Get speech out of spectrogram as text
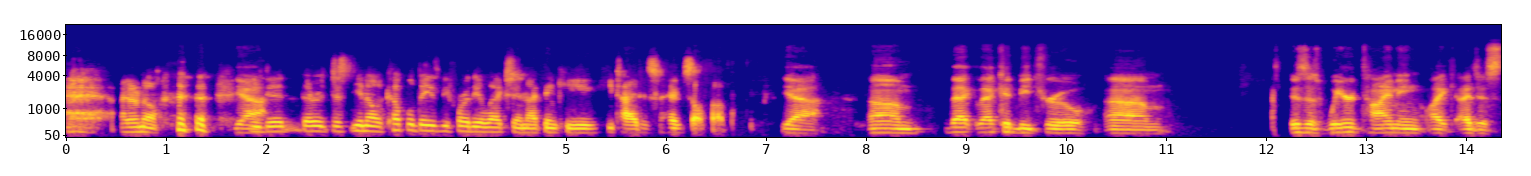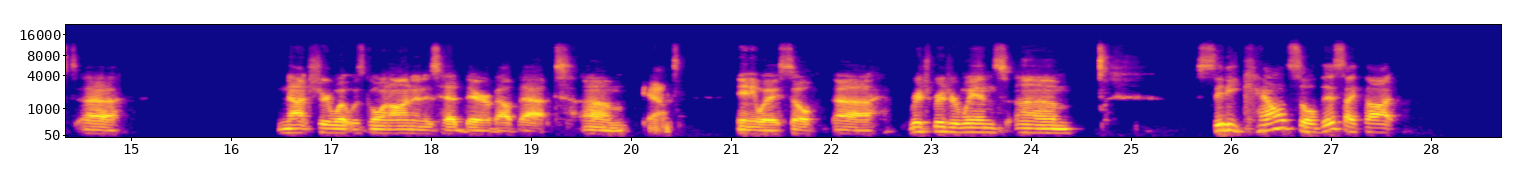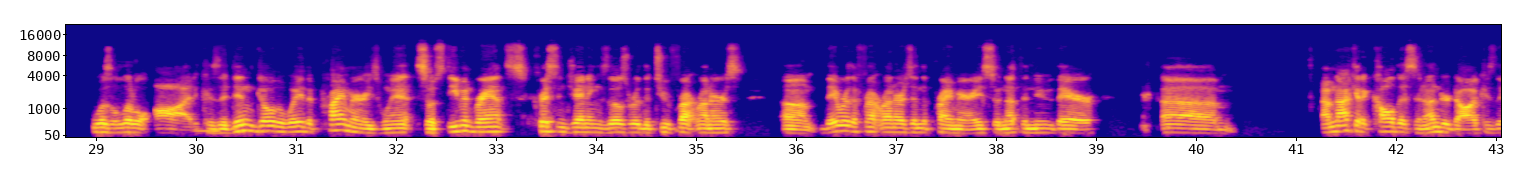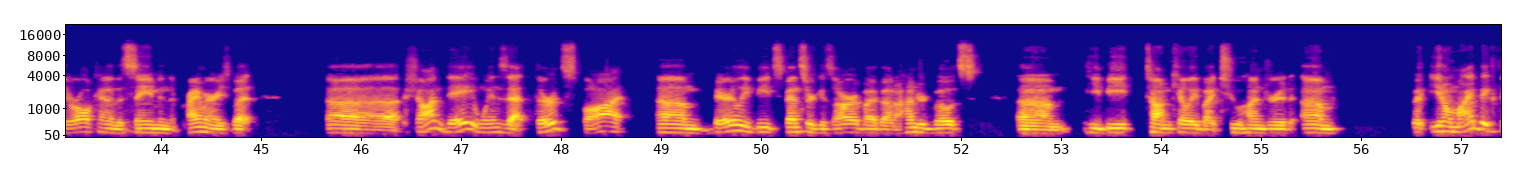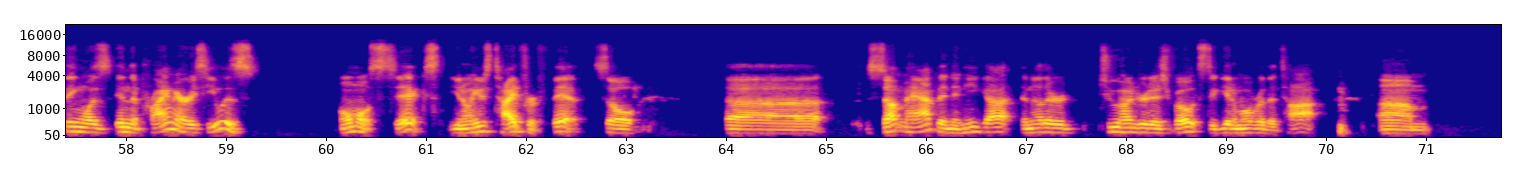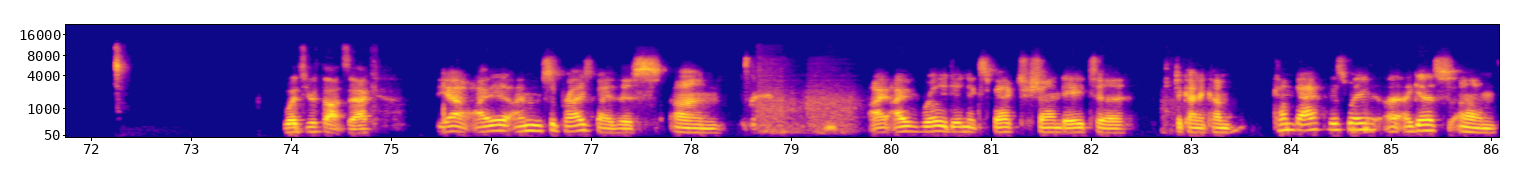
I don't know. yeah, he did. There was just you know a couple days before the election. I think he he tied his, himself up. yeah. Um, that that could be true. Um, is this weird timing? Like I just uh, not sure what was going on in his head there about that. Um, Yeah. Anyway, so uh, Rich Bridger wins. Um, city council. This I thought was a little odd because it didn't go the way the primaries went. So Stephen Brantz, Kristen Jennings, those were the two front runners. Um, they were the front runners in the primaries, so nothing new there. Um, I'm not going to call this an underdog because they were all kind of the same in the primaries, but uh, Sean Day wins that third spot. Um, barely beat Spencer Gazzara by about 100 votes. Um, he beat Tom Kelly by 200. Um, but you know, my big thing was in the primaries, he was almost sixth. You know, he was tied for fifth. So uh, something happened, and he got another 200ish votes to get him over the top. Um, what's your thoughts, Zach? Yeah, I I'm surprised by this. Um, I I really didn't expect Sean Day to to kind of come come back this way. I, I guess um,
